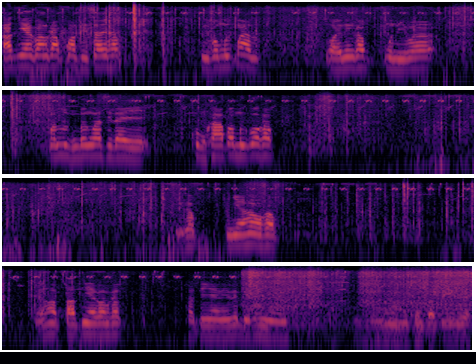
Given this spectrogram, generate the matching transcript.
ตัดเนี่ยก่อนครับก่อนสิใส่ครับซื้อปลาหมึกมาลอยหนึงครับวันนี้ว่ามาลุ้นเบิ่งว่าสิได้คุ้มค่าปลาหมึกบ่ครับนี่ครับเนี่ยเฮาครับเดี๋ยวเฮาตัดเนี่ยก่อนครับ ตัดเนี่ยนี่ได้เบ็ดให้เนี่ยนี่มีคนตัดเองเลย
